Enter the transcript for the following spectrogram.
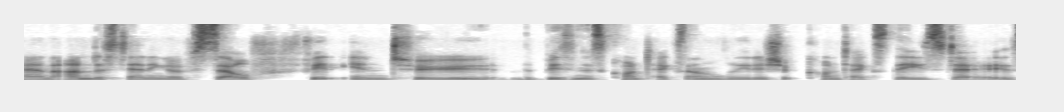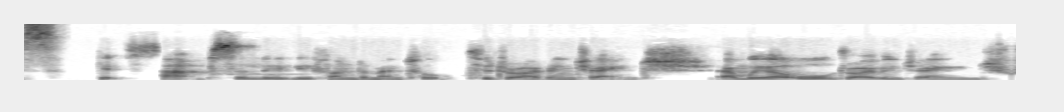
and understanding of self fit into the business context and leadership context these days? It's absolutely fundamental to driving change. And we are all driving change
